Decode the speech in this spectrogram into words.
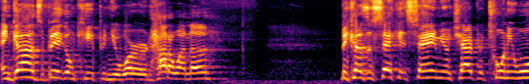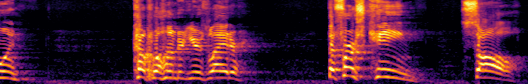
And God's big on keeping your word. How do I know? Because of 2 Samuel chapter 21, a couple of hundred years later, the first king, Saul,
